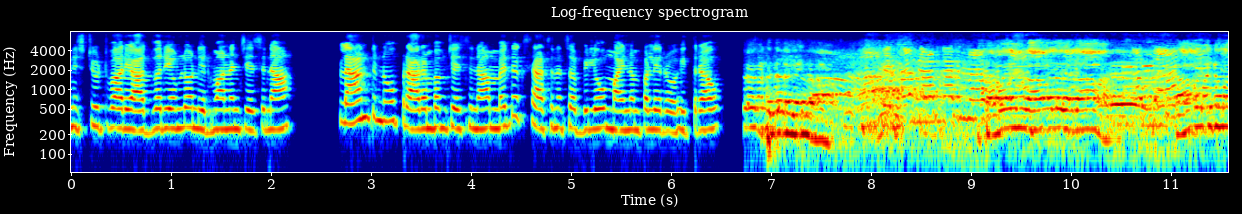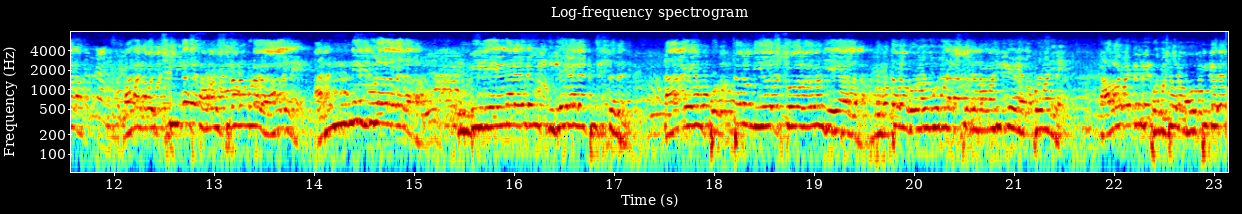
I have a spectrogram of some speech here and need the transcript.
institute వారి ఆధ్వర్యంలో నిర్మాణం చేసిన ప్లాంట్ను ప్రారంభం చేసిన మెదక్ శాసనసభ్యులు మైనంపల్లి రోహిత్ రావు మనకు వచ్చి ఇంకా సంవత్సరం కూడా కాలే అన్ని చూడాలి కదా. మీరు ఏంటంటే మీకు ఇదే కనిపిస్తుంది నాకేమో మొత్తం నియోజకవర్గం చేయాలి మొత్తం రెండు మూడు లక్షల మందికి నేను చెప్పండి కాబట్టి మీరు కొంచెం ఓపికతో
